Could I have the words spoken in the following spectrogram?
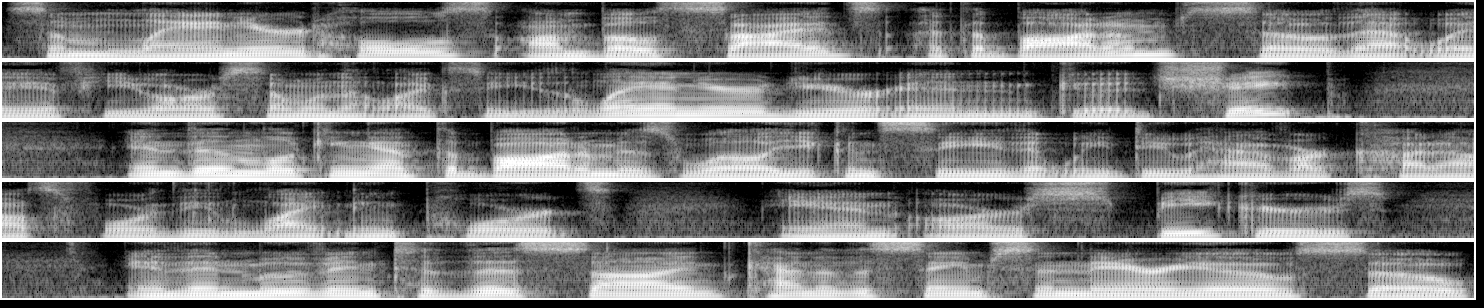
some lanyard holes on both sides at the bottom. So that way if you are someone that likes to use a lanyard you're in good shape and then looking at the bottom as well, you can see that we do have our cutouts for the lightning ports and our speakers. And then moving to this side, kind of the same scenario. So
